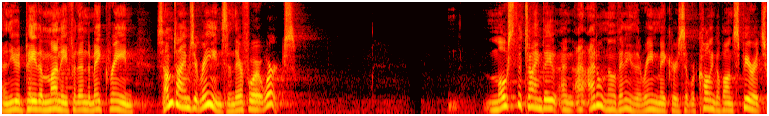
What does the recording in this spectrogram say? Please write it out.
and you would pay them money for them to make rain. Sometimes it rains and therefore it works. Most of the time, they, and I, don't know of any of the rainmakers that were calling upon spirits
